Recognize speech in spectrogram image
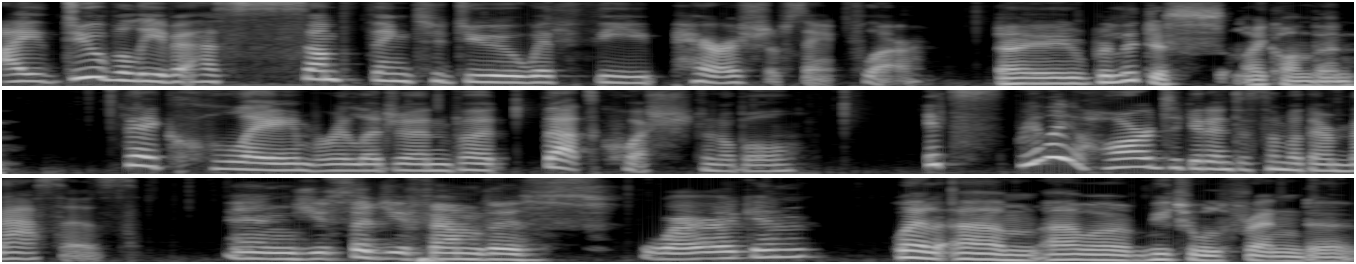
I do believe it has something to do with the parish of St. Fleur. A religious icon, then. They claim religion, but that's questionable. It's really hard to get into some of their masses. And you said you found this where again? Well, um, our mutual friend uh,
